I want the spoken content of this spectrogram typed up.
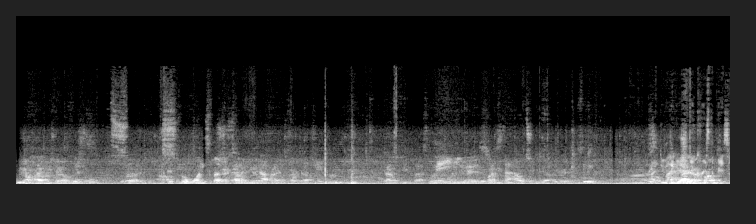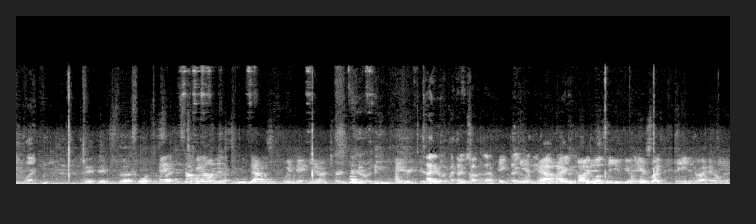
we don't have anything official. It's the one special summon you have. Maybe this was out. I do think it should increase the basic play. It's the, well, it's the Hey, to be honest, that was winding, you know, turn zero. It's very good. I didn't. I thought he was talking to. I he was the- Yeah, I thought he was a Yu-Gi-Oh. It was like, they need to draw a Herald in.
